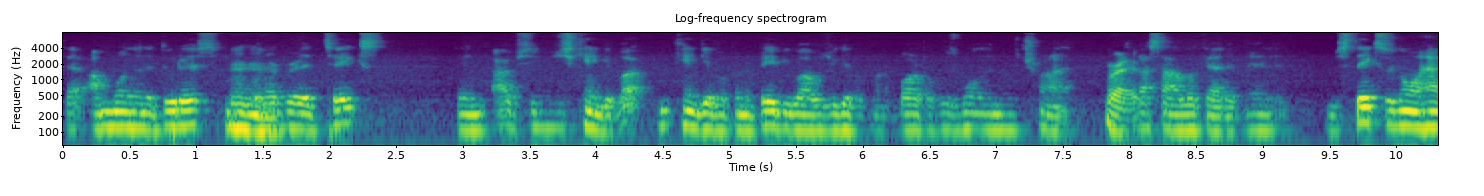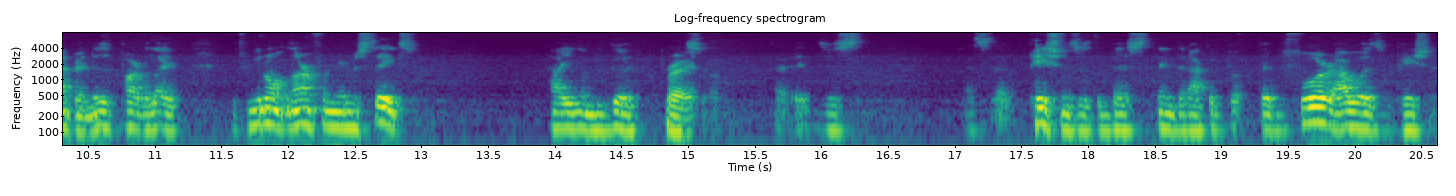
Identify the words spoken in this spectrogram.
that I'm willing to do this, you know, Mhm. whatever it takes, then obviously you just can't give up. You can't give up on a baby. Why would you give up on a barber who's willing, who's trying? Right. That's how I look at it, man. Mistakes are going to happen. This is part of life. If you don't learn from your mistakes, how you gonna be good? Right. So uh, it just that's that patience is the best thing that I could put. But before I wasn't patient.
